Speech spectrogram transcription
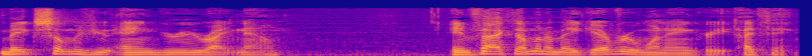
make some of you angry right now. In fact, I'm going to make everyone angry, I think.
